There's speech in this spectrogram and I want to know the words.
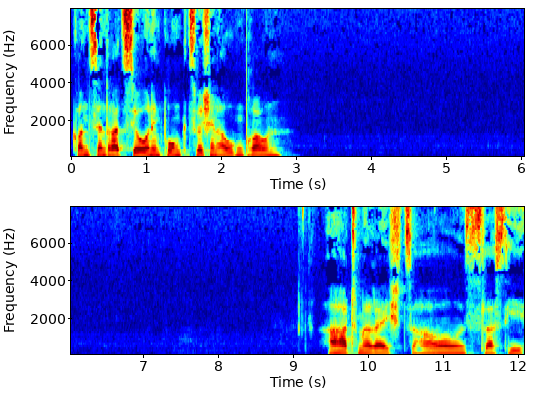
Konzentration im Punkt zwischen Augenbrauen. Atme rechts aus, lass die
